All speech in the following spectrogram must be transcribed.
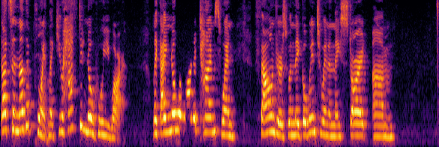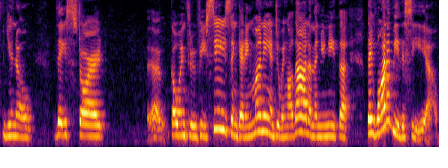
that's another point. Like, you have to know who you are. Like, I know a lot of times when founders, when they go into it and they start, um, you know, they start uh, going through VCs and getting money and doing all that. And then you need the, they want to be the CEO.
